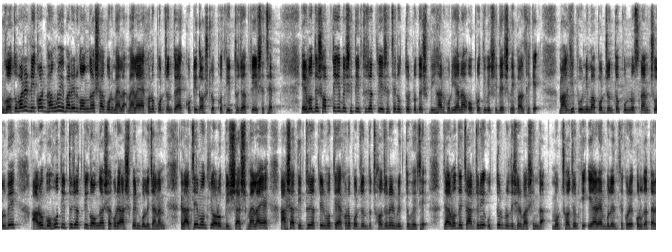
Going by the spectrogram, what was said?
গতবারের রেকর্ড ভাঙল এবারের গঙ্গাসাগর মেলা। মেলায় এখনও পর্যন্ত এক কোটি দশ লক্ষ তীর্থযাত্রী এসেছেন এর মধ্যে সবথেকে বেশি তীর্থযাত্রী এসেছেন উত্তরপ্রদেশ, বিহার, হরিয়ানা ও প্রতিবেশী দেশ নেপাল থেকে। মাঘী পূর্ণিমা পর্যন্ত পুণ্য স্নান চলবে। আরও বহু তীর্থযাত্রী গঙ্গাসাগরে আসবেন বলে জানান রাজ্যের মন্ত্রী অরূপ বিশ্বাস। মেলায় আসা তীর্থযাত্রীর মধ্যে এখনও পর্যন্ত ছজনের মৃত্যু হয়েছে। যার মধ্যে চারজনই উত্তরপ্রদেশের বাসিন্দা। মোট ছজনকে এয়ার অ্যাম্বুলেন্সে করে কলকাতার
